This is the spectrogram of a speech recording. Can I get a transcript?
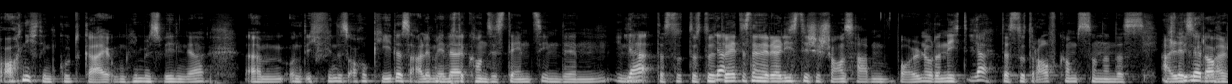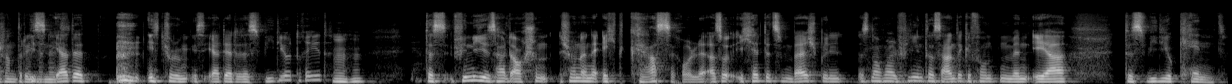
brauche nicht den Good Guy, um Himmels Willen, ja. Ähm, und ich finde es auch okay, dass alle Männer. der Konsistenz in den, in ja, dass du, dass du, ja. du hättest eine realistische Chance haben wollen oder nicht, ja. dass du draufkommst, sondern dass alles halt vorher auch, schon drin ist. Er der, ist, Entschuldigung, ist er der, der das Video dreht? Mhm. Das finde ich ist halt auch schon, schon eine echt krasse Rolle. Also ich hätte zum Beispiel es nochmal viel interessanter gefunden, wenn er das Video kennt.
